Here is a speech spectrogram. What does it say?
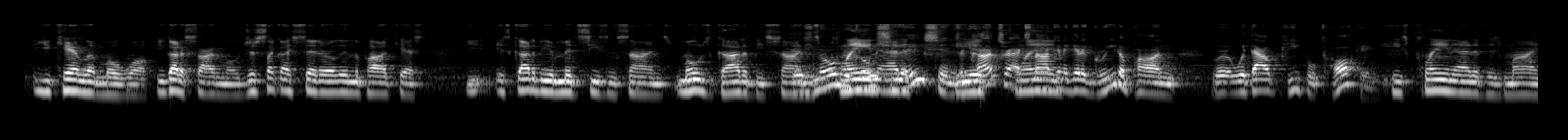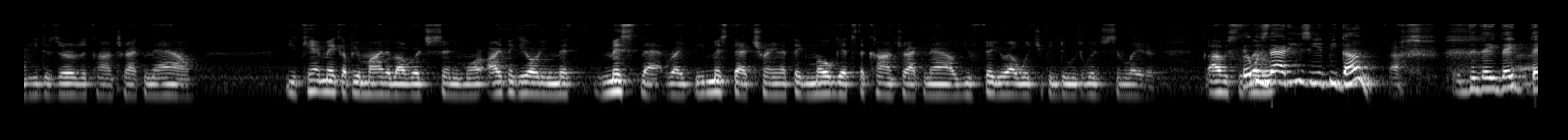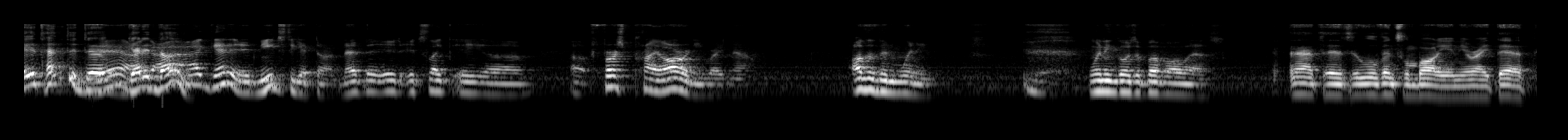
You can't let Mo walk. You got to sign Mo. Just like I said earlier in the podcast, it's got to be a mid-season sign. Mo's got to be signed. There's He's no playing at it. negotiations. He The contract's not going to get agreed upon without people talking. He's playing out of his mind. He deserves a contract now. You can't make up your mind about Richardson anymore. I think he already missed, missed that, right? He missed that train. I think Mo gets the contract now. You figure out what you can do with Richardson later. Obviously, If it was that easy, it'd be done. They they they attempted to yeah, get I, it done. I, I get it. It needs to get done. That it, it's like a uh, uh, first priority right now, other than winning. winning goes above all else. That's a little Vince Lombardi, and you're right there.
